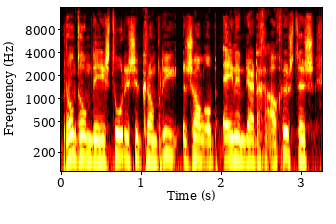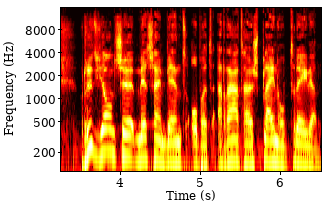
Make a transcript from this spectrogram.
Rondom de historische Grand Prix zal op 31 augustus... Ruud Jansen met zijn band op het Raadhuisplein optreden.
